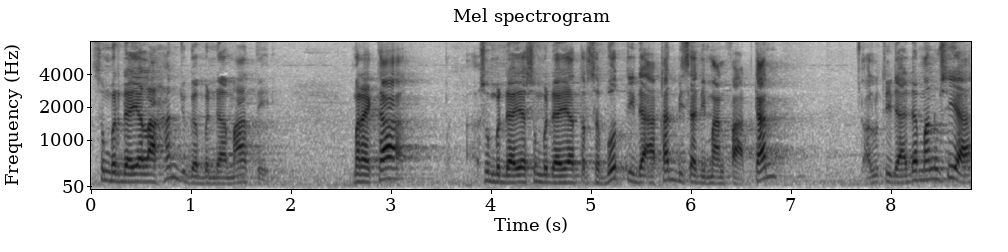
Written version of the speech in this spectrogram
Sumber daya lahan juga benda mati. Mereka sumber daya-sumber daya tersebut tidak akan bisa dimanfaatkan kalau tidak ada manusia.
